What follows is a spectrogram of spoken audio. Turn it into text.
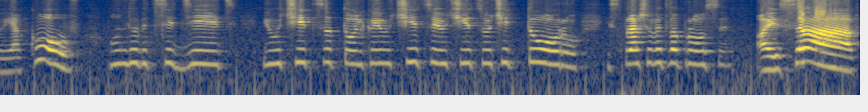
что Яков, он любит сидеть и учиться только, и учиться, и учиться, учить Тору, и спрашивает вопросы. А Исаав,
